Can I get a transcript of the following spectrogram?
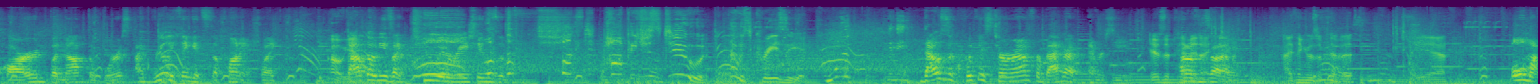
hard, but not the worst. I really think it's the punish. Like Oh, yeah. Oh, Falco needs like two iterations what of. the fuck did Pappi just do? That was crazy. That was the quickest turnaround for backer I've ever seen. It was a pivot, if I it's think. I think it was a pivot. Yeah. Oh my!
